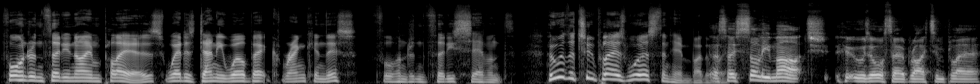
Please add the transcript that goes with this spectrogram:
439 players. Where does Danny Welbeck rank in this? 437th. Who are the two players worse than him, by the uh, way? so Solly March, who was also a Brighton player,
